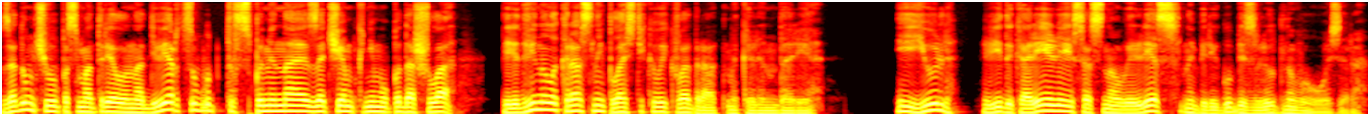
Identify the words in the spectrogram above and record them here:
задумчиво посмотрела на дверцу, будто вспоминая, зачем к нему подошла, передвинула красный пластиковый квадрат на календаре. Июль Виды Карелии, сосновый лес на берегу безлюдного озера.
